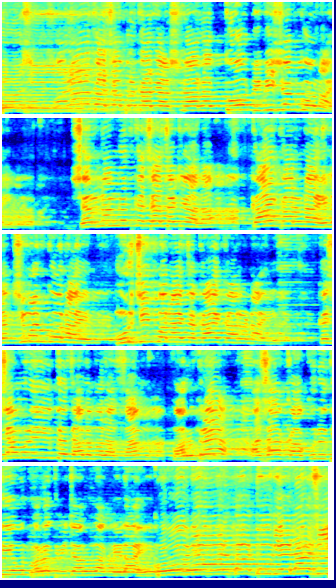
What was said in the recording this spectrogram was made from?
अशा प्रकारे असणारा तो विभीषण कोण आहे? शरणांगत कशासाठी आला? काय कारण आहे? लक्ष्मण कोण आहे? मूर्छित बनायचं काय कारण आहे? कशामुळे युद्ध झालं मला सांग? मारुतराया असा काकुलती येऊन भरत विचारू लागलेला आहे. कोण तू गेलाशी?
